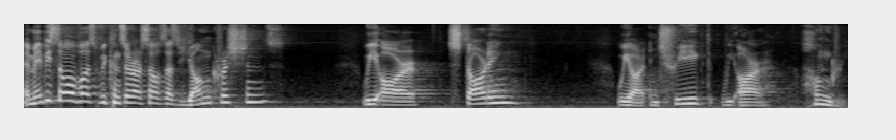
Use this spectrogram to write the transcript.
And maybe some of us, we consider ourselves as young Christians. We are starting we are intrigued, we are hungry.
